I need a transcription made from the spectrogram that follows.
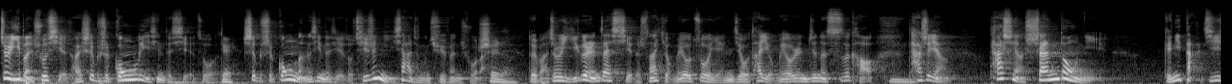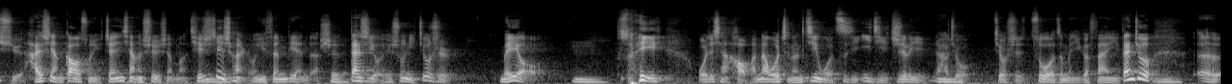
就是一本书写出来是不是功利性的写作，对，是不是功能性的写作，其实你一下就能区分出来。是的，对吧？就是一个人在写的时候，他有没有做研究，他有没有认真的思考，嗯他是想他是想煽动你，给你打鸡血，还是想告诉你真相是什么？其实这是很容易分辨的。是的，但是有些书你就是没有，嗯，所以我就想，好吧，那我只能尽我自己一己之力，然后就、就是做这么一个翻译。但就、呃，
